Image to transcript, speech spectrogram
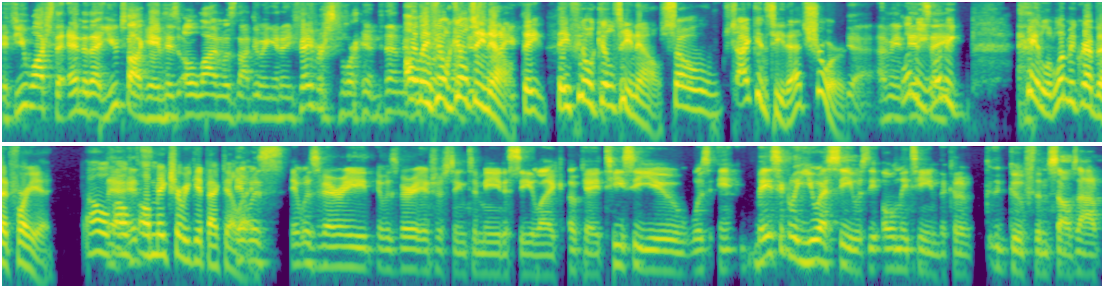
If you watch the end of that Utah game, his O line was not doing any favors for him. That Oh, they feel guilty now. life. They they feel guilty now. So I can see that. Sure. Yeah, I mean, let me it's let me Hey, let me grab that for you. I'll Yeah, I'll, I'll make sure we get back to LA. it was it was very it was very interesting to me to see like okay TCU was in, basically USC was the only team that could have goofed themselves out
